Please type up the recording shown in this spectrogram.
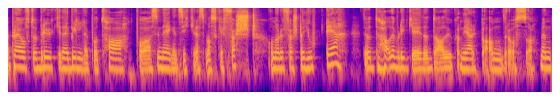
Jeg pleier ofte å bruke det bildet på å ta på sin egen sikkerhetsmaske først. Og når du først har gjort det, det er jo da det blir gøy, det er da du kan hjelpe andre også. Men,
